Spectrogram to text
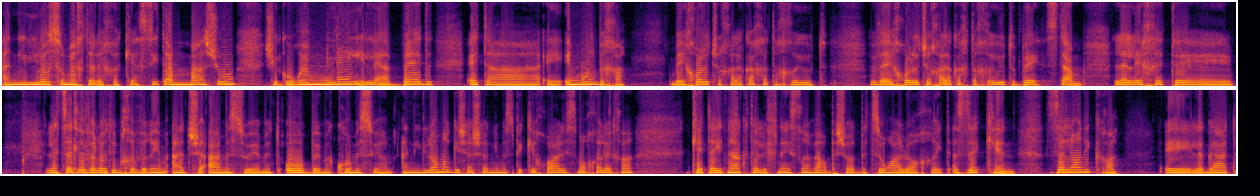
אני לא סומכת עליך, כי עשית משהו שגורם לי לאבד את האמון בך. ביכולת שלך לקחת אחריות, והיכולת שלך לקחת אחריות בסתם, ללכת, אה, לצאת לבלות עם חברים עד שעה מסוימת, או במקום מסוים. אני לא מרגישה שאני מספיק יכולה לסמוך עליך, כי אתה התנהגת לפני 24 שעות בצורה לא אחראית. אז זה כן, זה לא נקרא אה, לגעת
